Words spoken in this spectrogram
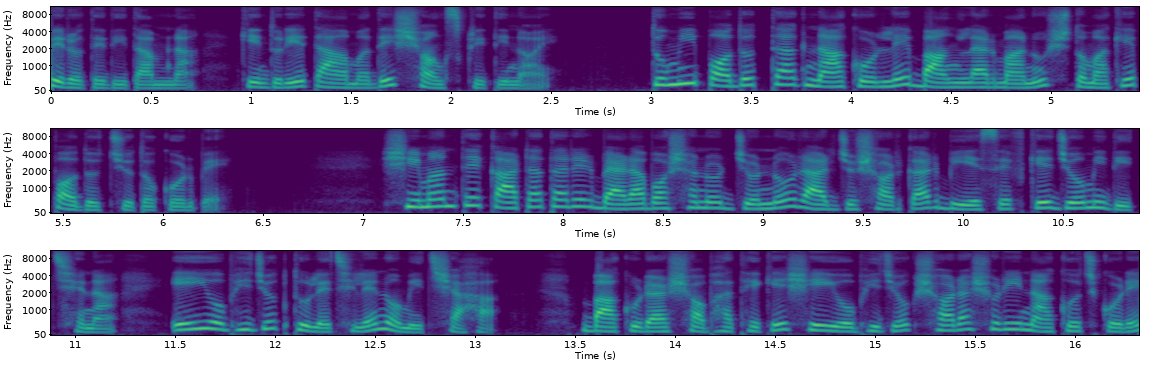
বেরোতে দিতাম না, কিন্তু তা আমাদের সংস্কৃতি নয়। তুমি পদত্যাগ না করলে বাংলার মানুষ তোমাকে পদচ্যুত করবে। সীমান্তে কাটাতারের বেড়া বসানোর জন্য রাজ্য সরকার বিএসএফকে জমি দিচ্ছে না, এই অভিযোগ তুলেছিলেন অমিত শাহা। বাঁকুড়ার সভা থেকে সেই অভিযোগ সরাসরি নাকচ করে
